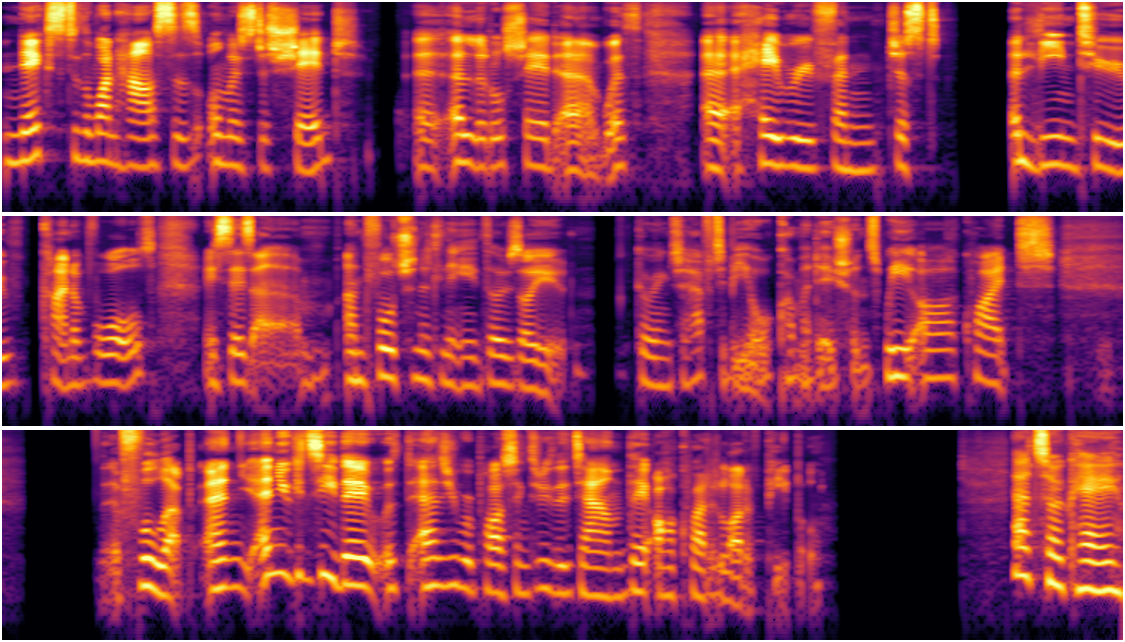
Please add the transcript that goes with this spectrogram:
next to the one house is almost a shed, a, a little shed uh, with a, a hay roof and just a lean-to kind of walls. And he says, um, "Unfortunately, those are going to have to be your accommodations. We are quite." full up and and you can see there as you were passing through the town there are quite a lot of people That's okay.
